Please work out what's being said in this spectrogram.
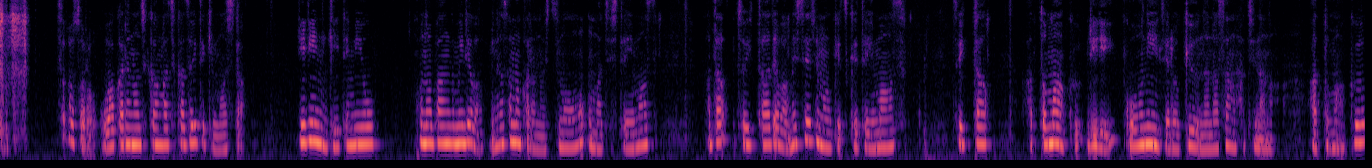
そろそろお別れの時間が近づいてきました。リリーに聞いてみよう。この番組では皆様からの質問をお待ちしています。また、ツイッターではメッセージも受け付けています。ツイッター、アットマーク、リリー52097387、アットマーク、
